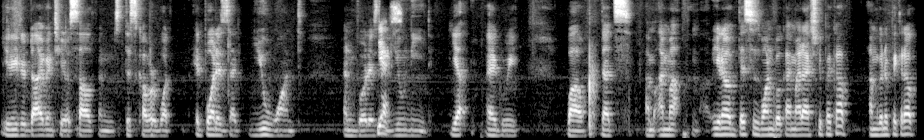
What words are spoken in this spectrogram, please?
You need to dive into yourself and discover what it what is that you want and what is Yes. that you need yeah i agree wow that's i'm i'm uh, you know this is one book i might actually pick up i'm gonna pick it up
